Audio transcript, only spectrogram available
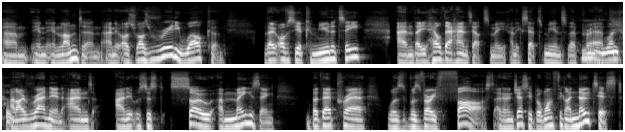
um, in in London, and it was I was really welcome. They obviously a community, and they held their hands out to me and accepted me into their prayer. Mm, wonderful And I ran in, and and it was just so amazing. But their prayer was was very fast and energetic. But one thing I noticed,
